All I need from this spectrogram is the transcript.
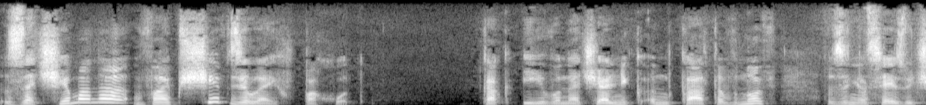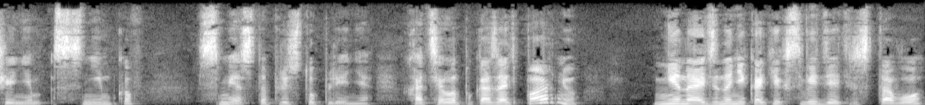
зачем она вообще взяла их в поход? Как и его начальник НКАТа вновь занялся изучением снимков с места преступления. Хотела показать парню? Не найдено никаких свидетельств того,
